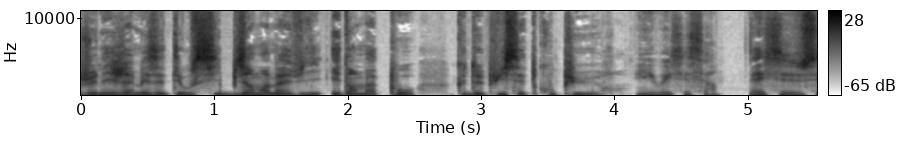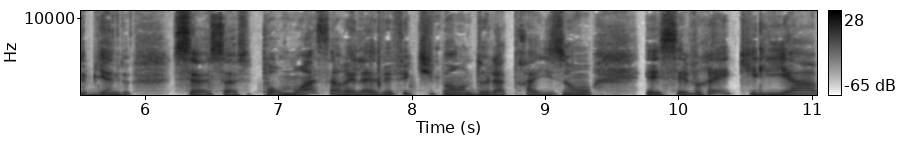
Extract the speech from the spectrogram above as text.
je n'ai jamais été aussi bien dans ma vie et dans ma peau que depuis cette coupure. Et oui, c'est ça. Et c'est bien de, ça, ça- pour moi, ça relève effectivement de la trahison. Et c'est vrai qu'il y a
